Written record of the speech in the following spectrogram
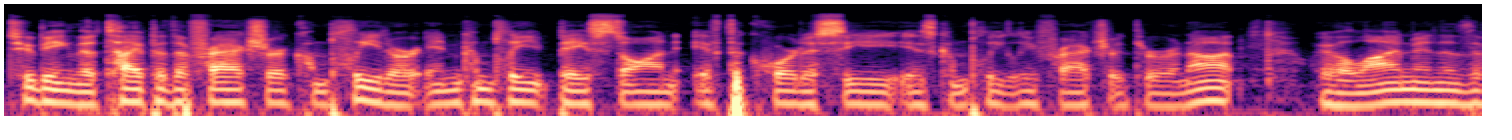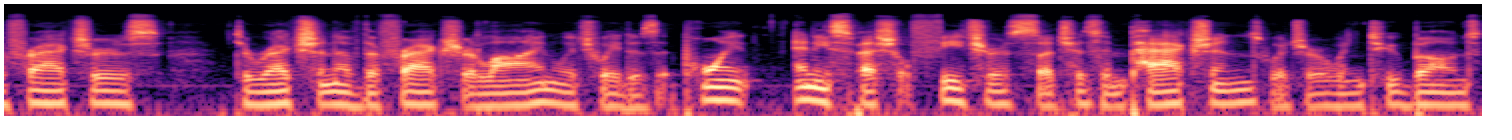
Two being the type of the fracture, complete or incomplete, based on if the cortice is completely fractured through or not. We have alignment of the fractures, direction of the fracture line, which way does it point, any special features such as impactions, which are when two bones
